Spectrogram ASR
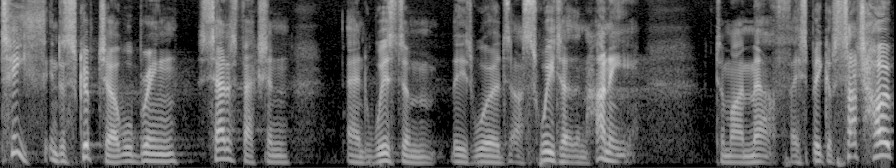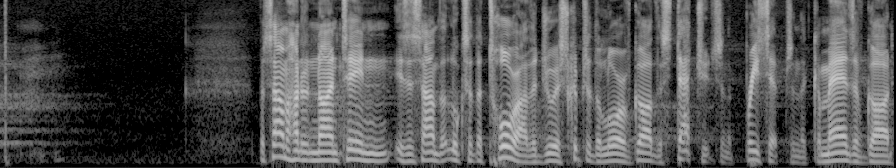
teeth into Scripture will bring satisfaction and wisdom, these words are sweeter than honey to my mouth. They speak of such hope. But Psalm 119 is a psalm that looks at the Torah, the Jewish scripture, the law of God, the statutes and the precepts and the commands of God.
